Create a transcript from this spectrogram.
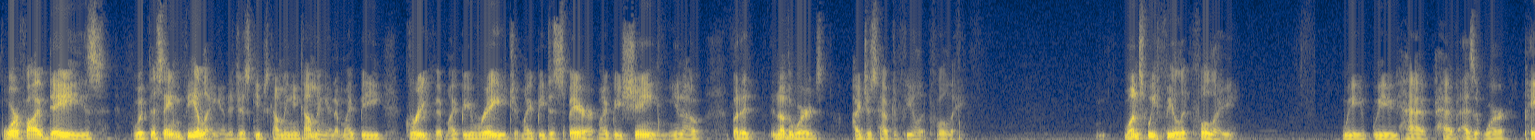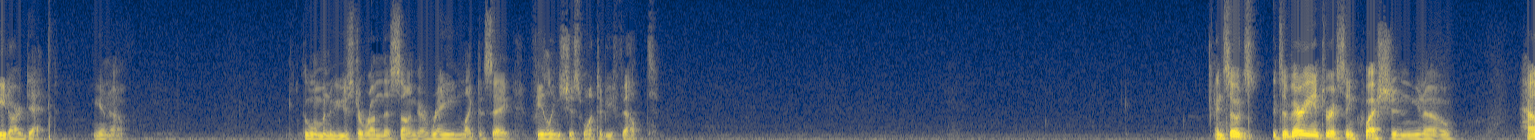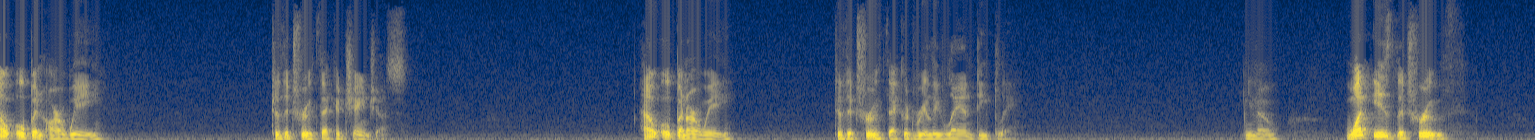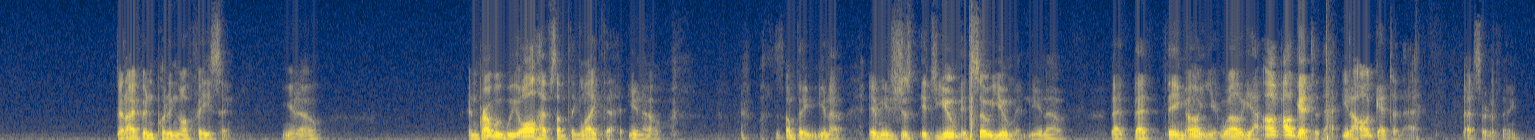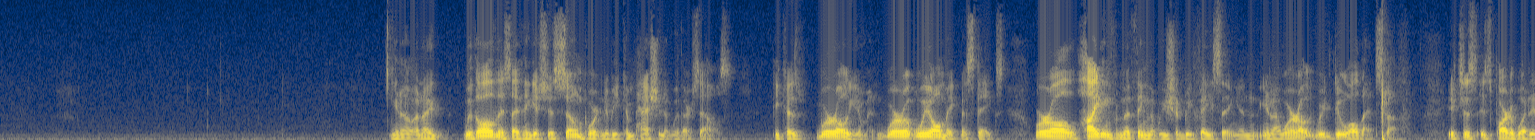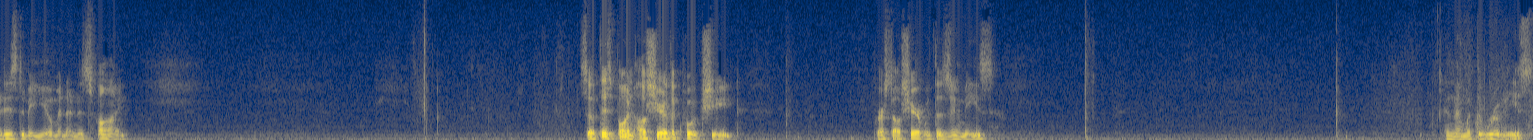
four or five days with the same feeling and it just keeps coming and coming and it might be grief it might be rage it might be despair it might be shame you know but it, in other words i just have to feel it fully. Once we feel it fully we we have have as it were paid our debt you know the woman who used to run this sangha rain liked to say feelings just want to be felt and so it's it's a very interesting question, you know. How open are we to the truth that could change us? How open are we to the truth that could really land deeply. You know, what is the truth that I've been putting off facing? You know? And probably we all have something like that, you know. something, you know. I mean, it's just it's hum, it's so human, you know. That that thing. Oh, yeah, well, yeah. I'll I'll get to that. You know, I'll get to that. That sort of thing. You know, and I with all this, I think it's just so important to be compassionate with ourselves because we're all human. We're we all make mistakes. We're all hiding from the thing that we should be facing, and you know, we're all, we do all that stuff. It's just it's part of what it is to be human, and it's fine. So at this point, I'll share the quote sheet. First, I'll share it with the Zoomies. Then with the roomies.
